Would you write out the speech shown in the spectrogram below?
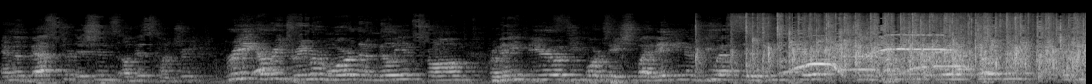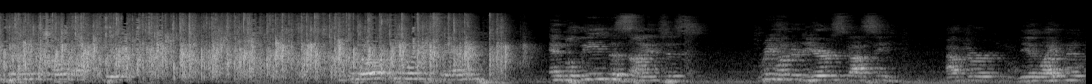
and the best traditions of this country? Free every dreamer more than a million strong from any fear of deportation by making them U.S. citizens here in the country they have chosen and continue to go back to. And for those who understand and believe the scientists, 300 years, Scassi, after the Enlightenment,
